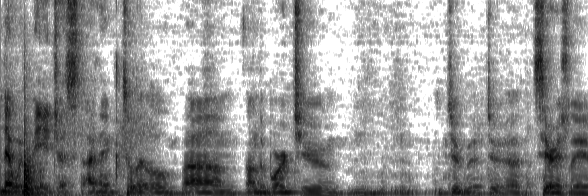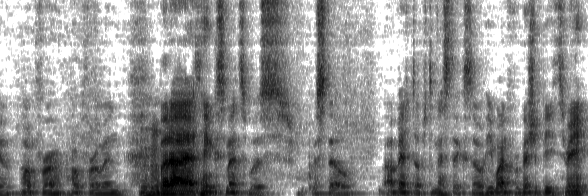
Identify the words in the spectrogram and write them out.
there would be just I think too little um, on the board to to to uh, seriously hope for hope for a win. But I think Smets was was still a bit optimistic, so he went for bishop b3.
